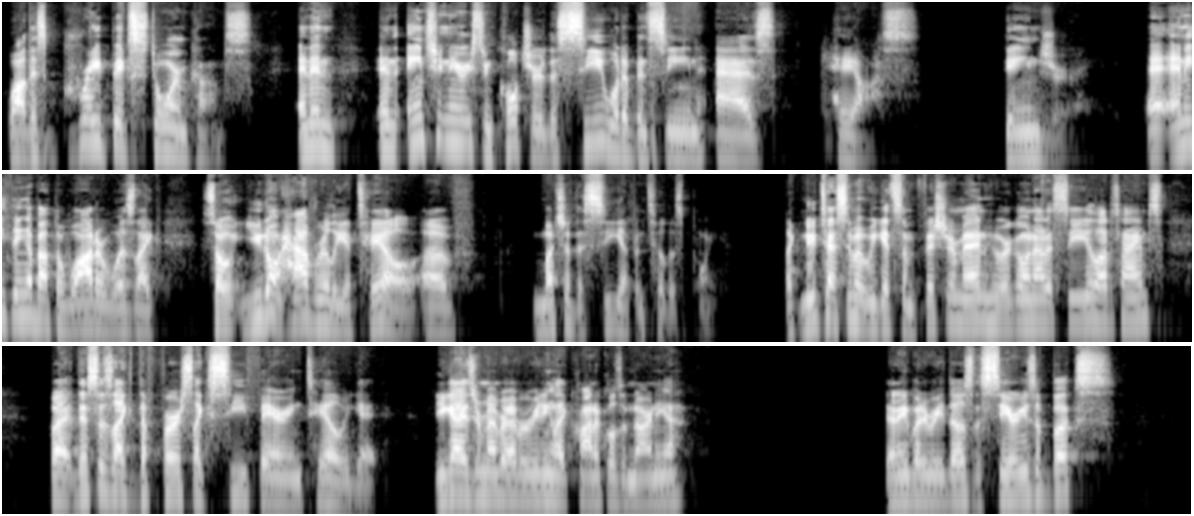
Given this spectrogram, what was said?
while this great big storm comes. And in, in ancient Near Eastern culture, the sea would have been seen as chaos, danger. Anything about the water was like, so you don't have really a tale of much of the sea up until this point. Like New Testament, we get some fishermen who are going out at sea a lot of times, but this is like the first like seafaring tale we get. You guys remember ever reading like Chronicles of Narnia? Did anybody read those? The series of books?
